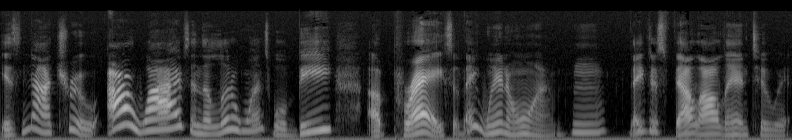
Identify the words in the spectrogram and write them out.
is not true. Our wives and the little ones will be a prey. So they went on. Hmm? They just fell all into it.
